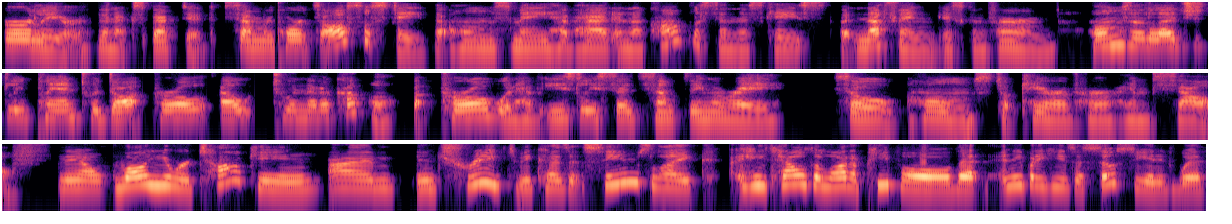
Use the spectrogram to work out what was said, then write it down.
earlier than expected. Some reports also state that Holmes may have had an accomplice in this case, but nothing is confirmed. Holmes allegedly planned to adopt Pearl out to another couple, but Pearl would have easily said something array. So Holmes took care of her himself. Now, while you were talking, I'm intrigued because it seems like he tells a lot of people that anybody he's associated with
